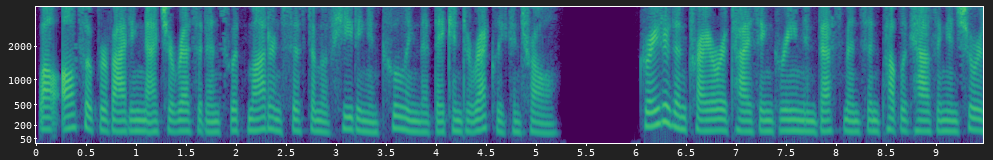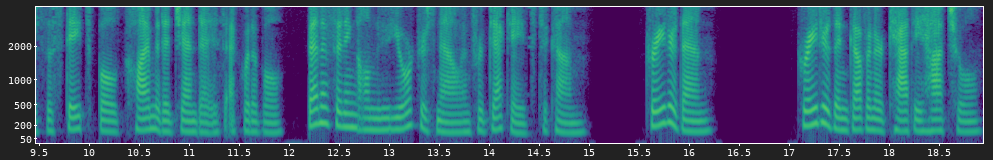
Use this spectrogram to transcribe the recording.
while also providing NYCHA residents with modern system of heating and cooling that they can directly control. Greater than prioritizing green investments in public housing ensures the state's bold climate agenda is equitable, benefiting all New Yorkers now and for decades to come. Greater than Greater than Governor Kathy Hochul.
